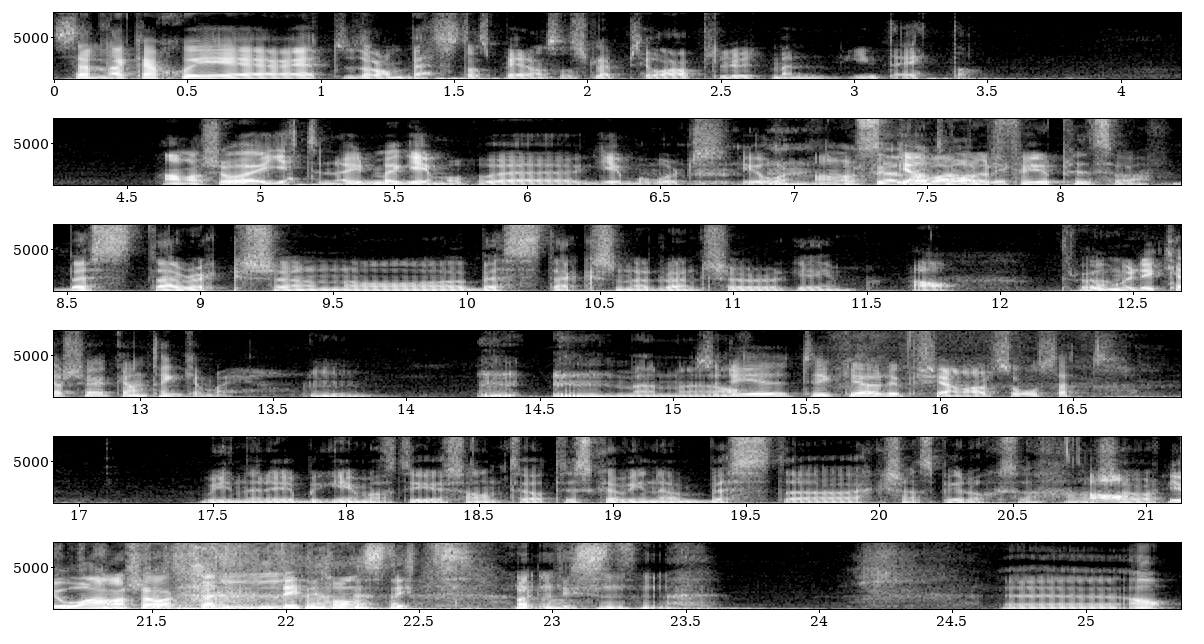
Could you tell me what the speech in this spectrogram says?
Zelda kanske är ett av de bästa spelen som släpps i år, absolut, men inte etta. Annars så är jag jättenöjd med Game, of, eh, Game Awards i år. Annars tycker Zelda vann väl fler priser va? Best Direction och Best Action Adventure Game. Ja. Tror Jo jag. men det kanske jag kan tänka mig. Mm. Men Så ja, det tycker jag det förtjänar så sett. vinner det Game of the Year så antar jag att det ska vinna bästa actionspel också. Annars Ja, jo annars har det varit väldigt konstigt faktiskt. Eh, ja,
